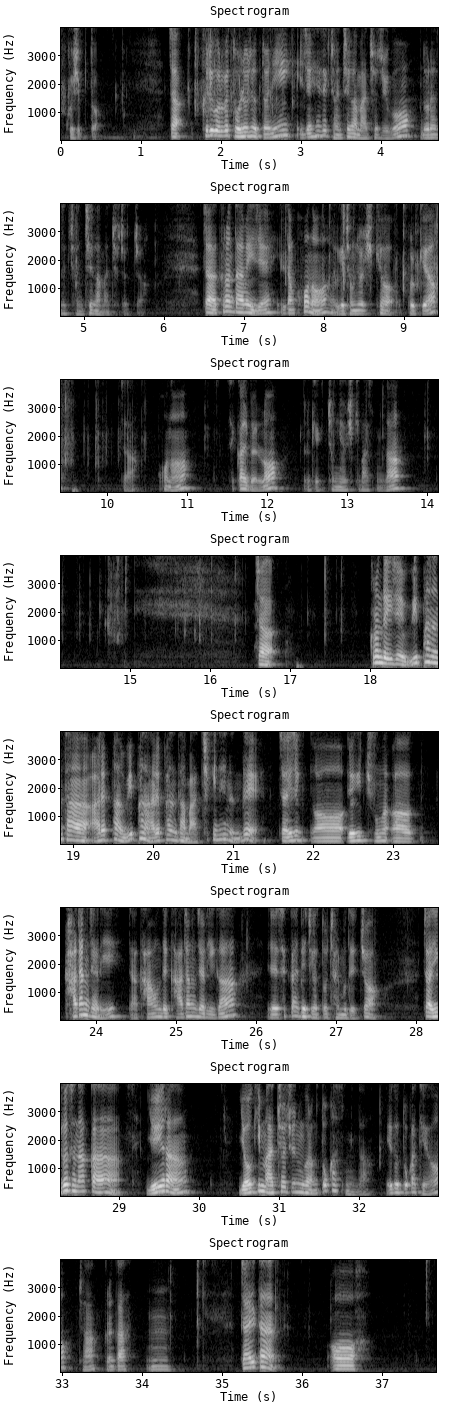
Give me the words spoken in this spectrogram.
90도. 자, 그리고 이렇게 돌려줬더니 이제 흰색 전체가 맞춰지고 노란색 전체가 맞춰졌죠. 자, 그런 다음에 이제 일단 코너 이렇게 정렬시켜 볼게요. 자, 코너 색깔별로 이렇게 정렬시켜 봤습니다. 자, 그런데 이제 위판은 다 아래판, 위판 아래판은 다 맞추긴 했는데 자, 이제 어 여기 중 어 가장자리. 자, 가운데 가장자리가 이제 색깔 배치가 또 잘못됐죠. 자, 이것은 아까 얘랑 여기 맞춰주는 거랑 똑같습니다. 얘도 똑같아요. 자, 그러니까 음, 자 일단 어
